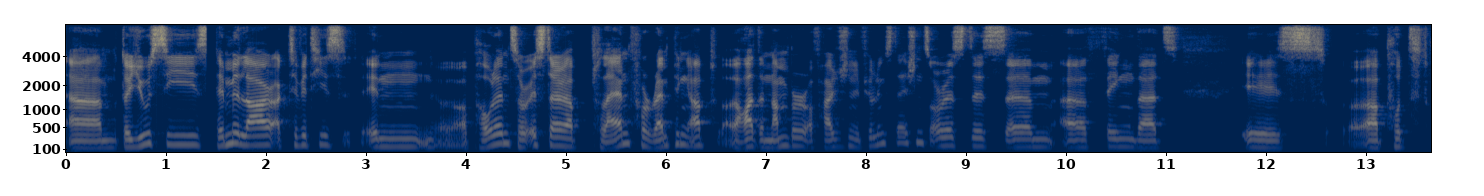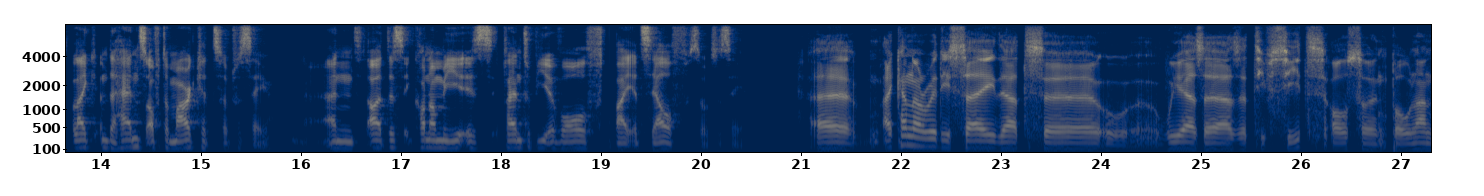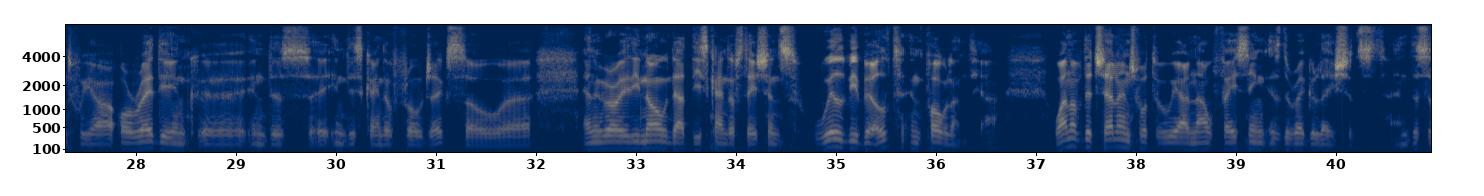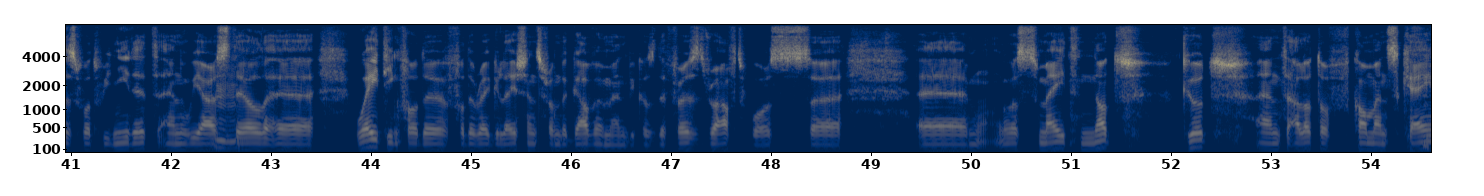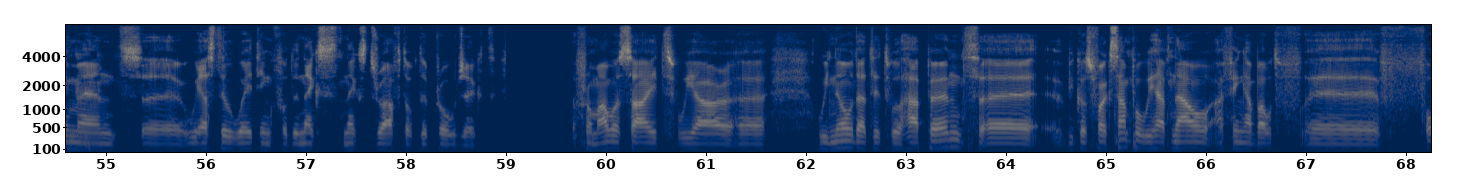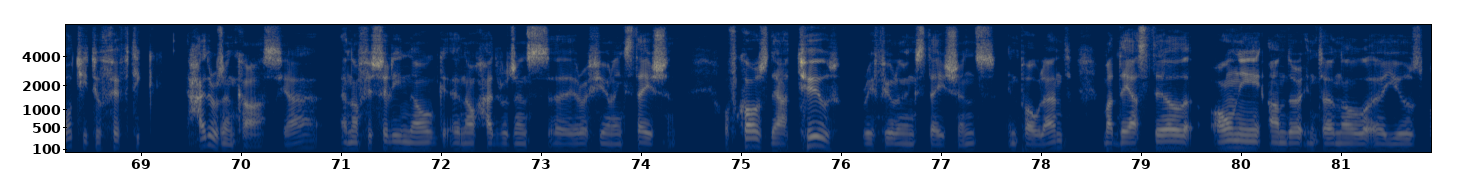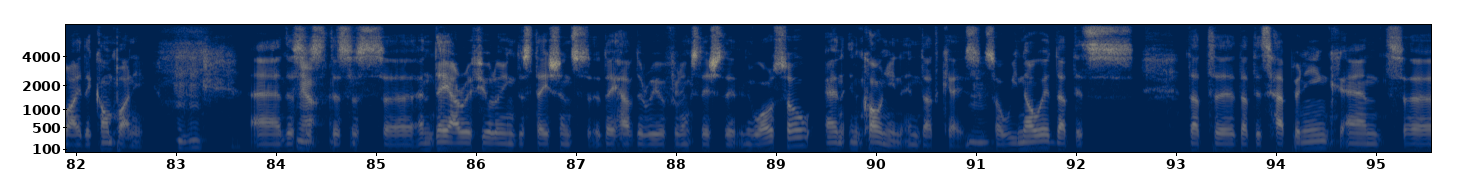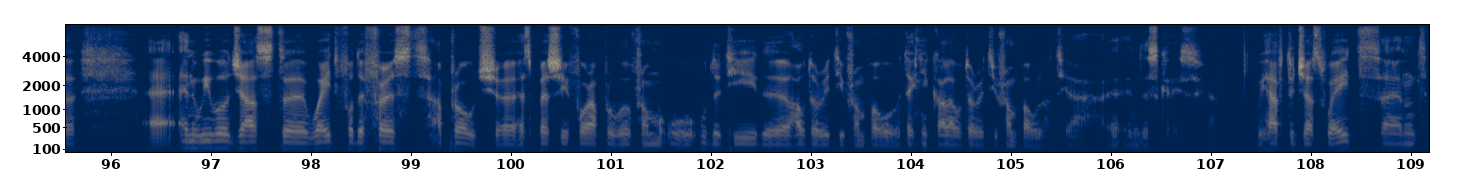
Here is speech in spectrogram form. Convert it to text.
Um, do you see similar activities in uh, Poland? or is there a plan for ramping up uh, the number of hydrogen refueling stations, or is this um, a thing that is uh, put like in the hands of the market, so to say, and uh, this economy is planned to be evolved by itself, so to say? Uh, I can already say that uh, we, as a as a TÜV Süd, also in Poland, we are already in uh, in this uh, in this kind of projects. So, uh, and we already know that these kind of stations will be built in Poland. Yeah. One of the challenge what we are now facing is the regulations, and this is what we needed, and we are mm-hmm. still uh, waiting for the for the regulations from the government because the first draft was um, was made not good and a lot of comments came and uh, we are still waiting for the next next draft of the project. From our side we are uh, we know that it will happen uh, because for example we have now i think about uh, 40 to 50 hydrogen cars yeah? And officially no no hydrogen uh, refueling station. Of course there are two refueling stations in Poland, but they are still only under internal uh, use by the company. Mm-hmm. Uh, this yeah, is this is uh, and they are refueling the stations. They have the refueling station in Warsaw and in Konin in that case. Mm-hmm. So we know it that it's that uh, that is happening and. Uh, and we will just uh, wait for the first approach, uh, especially for approval from UDT, the authority from po- technical authority from Poland. Yeah, in this case, yeah. we have to just wait, and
